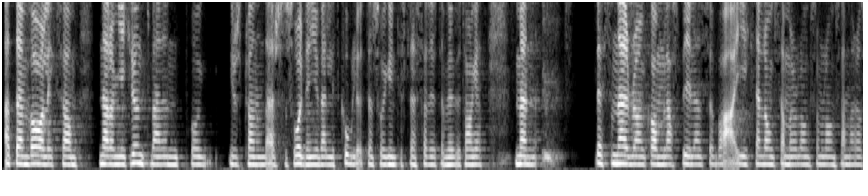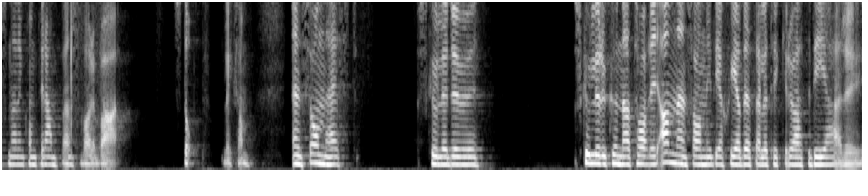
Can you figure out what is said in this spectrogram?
Att den var liksom, när de gick runt med den på grusplanen där så såg den ju väldigt cool ut. Den såg ju inte stressad ut överhuvudtaget. Men desto närmare de kom lastbilen så bara gick den långsammare och långsammare och långsammare. Och så när den kom till rampen så var det bara stopp liksom. En sån häst skulle du skulle du kunna ta dig an en sån i det skedet eller tycker du att det är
